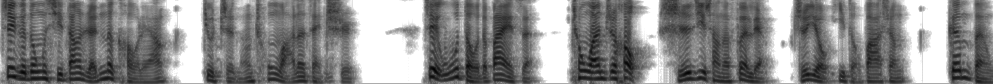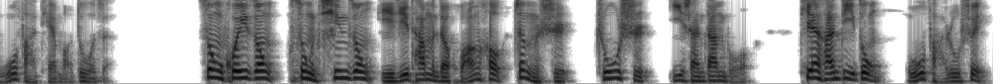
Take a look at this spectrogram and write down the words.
这个东西当人的口粮，就只能冲完了再吃。这五斗的稗子冲完之后，实际上的分量只有一斗八升，根本无法填饱肚子。宋徽宗、宋钦宗以及他们的皇后郑氏、朱氏衣衫单薄，天寒地冻，无法入睡。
